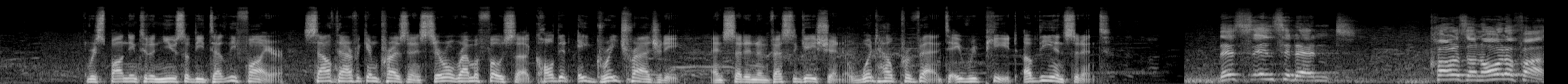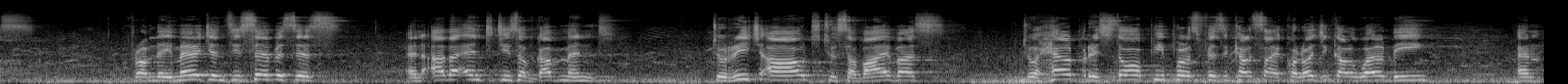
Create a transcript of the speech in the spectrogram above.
Responding to the news of the deadly fire, South African President Cyril Ramaphosa called it a great tragedy and said an investigation would help prevent a repeat of the incident. This incident calls on all of us, from the emergency services and other entities of government, to reach out to survivors, to help restore people's physical, psychological well being, and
